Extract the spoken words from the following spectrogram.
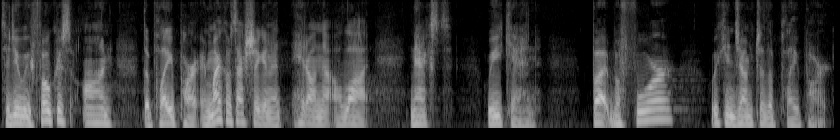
to do. We focus on the play part. And Michael's actually going to hit on that a lot next weekend. But before we can jump to the play part,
